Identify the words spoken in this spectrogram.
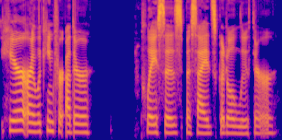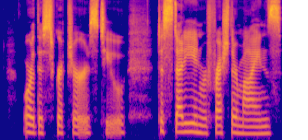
here are looking for other places besides good old Luther or the scriptures to to study and refresh their minds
